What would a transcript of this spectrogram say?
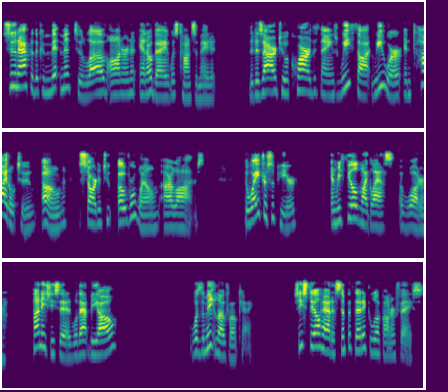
Soon after the commitment to love, honor, and obey was consummated, the desire to acquire the things we thought we were entitled to own started to overwhelm our lives. The waitress appeared and refilled my glass of water. Honey, she said, will that be all? Was the meatloaf okay? She still had a sympathetic look on her face.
